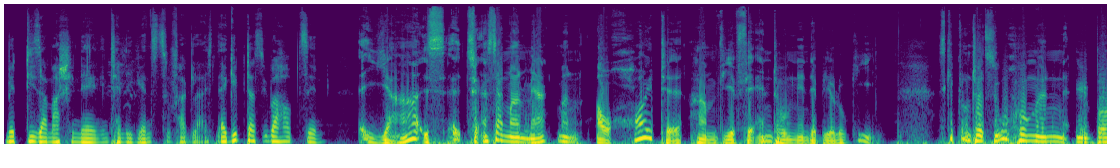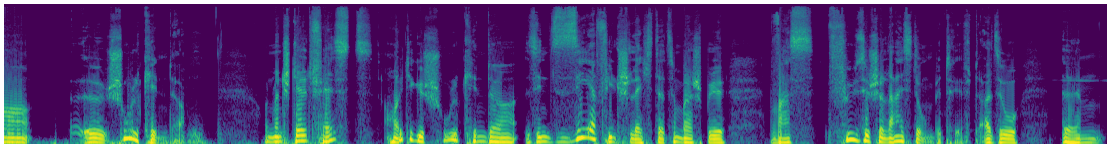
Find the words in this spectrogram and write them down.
mit dieser maschinellen Intelligenz zu vergleichen? Ergibt das überhaupt Sinn? Ja, es, äh, zuerst einmal merkt man, auch heute haben wir Veränderungen in der Biologie. Es gibt Untersuchungen über äh, Schulkinder. Und man stellt fest, heutige Schulkinder sind sehr viel schlechter, zum Beispiel was physische Leistungen betrifft. Also ähm,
